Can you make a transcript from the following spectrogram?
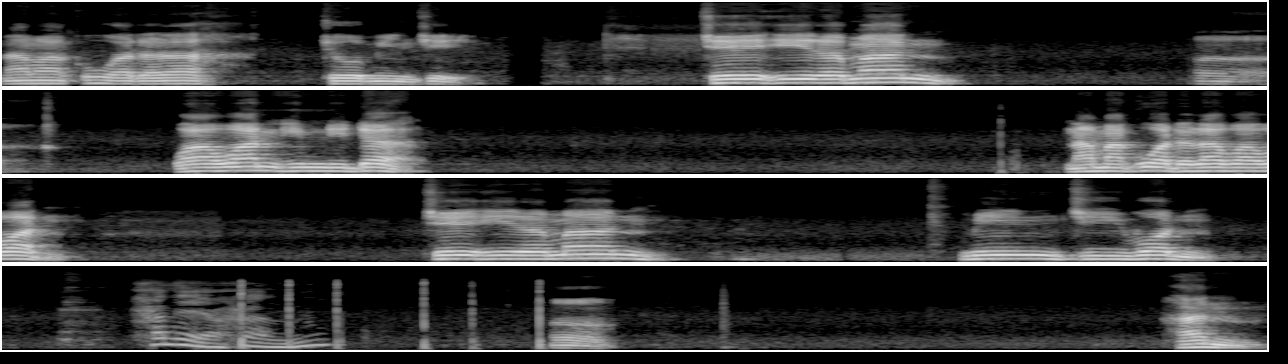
Namaku adalah 조민재. 제 이름은 어, 와완입니다. Namaku adalah 와완. 제 이름은 민지원. 한이에요 한. 어. 한,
